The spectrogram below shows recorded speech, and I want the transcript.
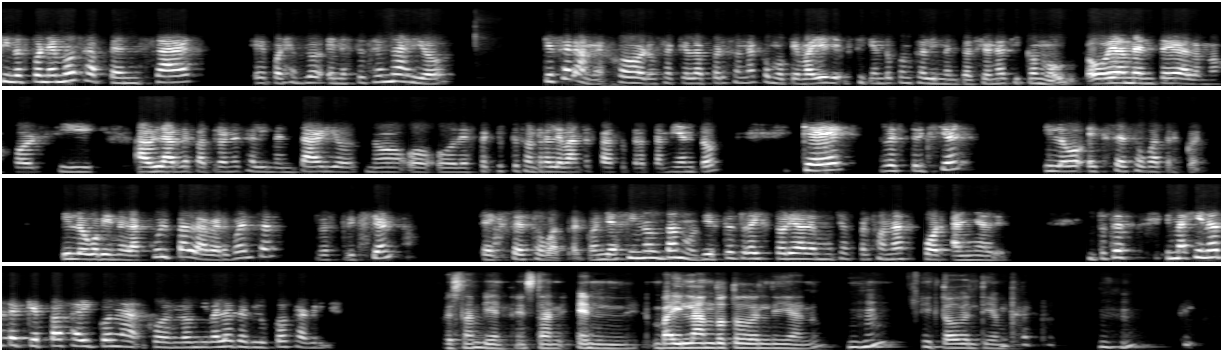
si nos ponemos a pensar eh, por ejemplo, en este escenario, ¿qué será mejor? O sea, que la persona como que vaya siguiendo con su alimentación, así como, obviamente, a lo mejor sí hablar de patrones alimentarios, ¿no? O, de aspectos que son relevantes para su tratamiento, que restricción y luego exceso o atracón. Y luego viene la culpa, la vergüenza, restricción, exceso o atracón. Y así nos damos. Y esta es la historia de muchas personas por añales. Entonces, imagínate qué pasa ahí con, con los niveles de glucosa gris. Pues también están en, bailando todo el día, ¿no? Y todo el tiempo. Exacto. sí.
